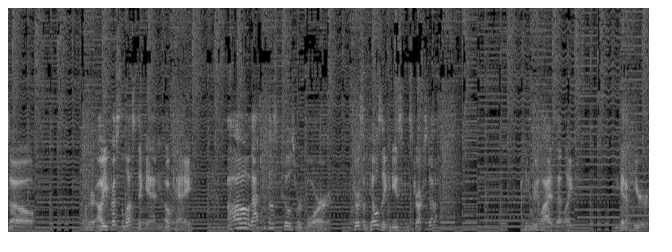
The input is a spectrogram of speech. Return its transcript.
So... Wonder... Oh, you press the left stick in. Okay. Oh, that's what those pills were for. There were some pills they could use to construct stuff. I didn't realize that, like, you get them here.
